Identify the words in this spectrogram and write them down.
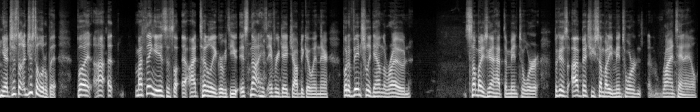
yeah, just a- just a little bit. But uh, uh, my thing is, is I totally agree with you. It's not his everyday job to go in there, but eventually down the road, somebody's gonna have to mentor. Because I bet you somebody mentored Ryan Tannehill.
